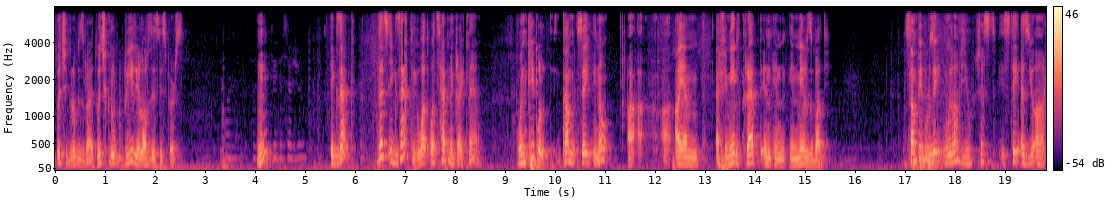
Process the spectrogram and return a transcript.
Which group is right? Which group really loves this, person? Hmm? Do the surgery. Exactly. That's exactly what, what's happening right now. When people come say, you know, I, I, I am a female trapped in, in, in male's body. Some people say, we love you, just stay as you are.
